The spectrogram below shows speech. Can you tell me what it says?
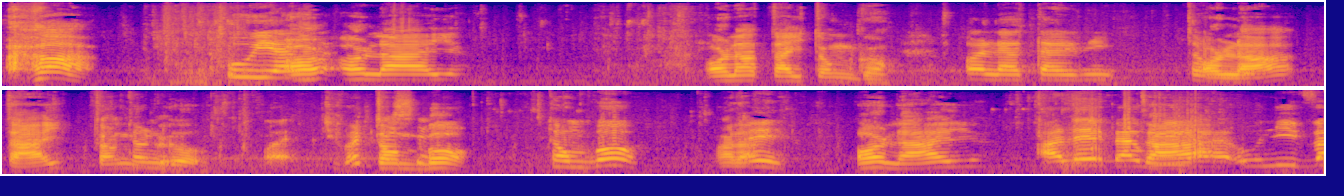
Ah Où il y a... Olai. Ola Tai Tongo. Oh, la tari- Tango. Ola Tai Tongo. Ouais, tu vois Tombo. Tombo. Voilà. Eh, Olai. Allez, bah oui, Ta- on y va.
